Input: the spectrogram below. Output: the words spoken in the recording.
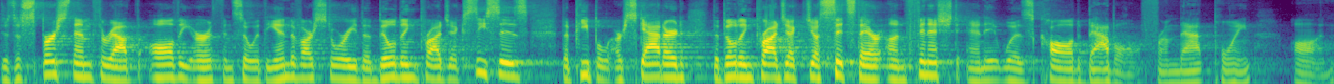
to disperse them throughout all the earth. And so at the end of our story, the building project ceases, the people are scattered, the building project just sits there unfinished, and it was called Babel from that point on.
